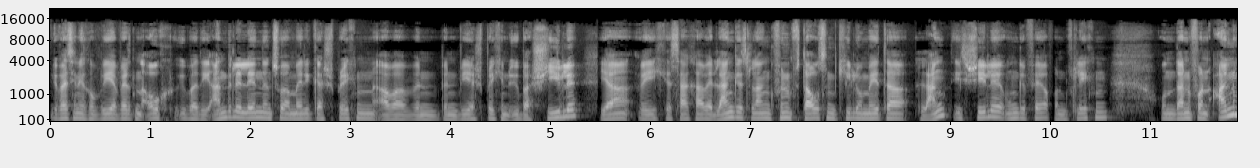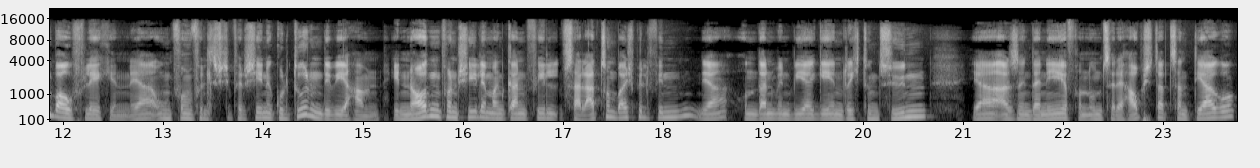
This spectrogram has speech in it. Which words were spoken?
ich weiß nicht, ob wir werden auch über die anderen Länder in Südamerika sprechen, aber wenn, wenn wir sprechen über Chile, ja, wie ich gesagt habe, langes lang, 5000 Kilometer lang ist Chile ungefähr von Flächen und dann von Anbauflächen, ja, und von vers- verschiedenen Kulturen, die wir haben. Im Norden von Chile, man kann viel Salat zum Beispiel finden, ja, und dann, wenn wir gehen Richtung Süden, ja, also in der Nähe von unserer Hauptstadt Santiago,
